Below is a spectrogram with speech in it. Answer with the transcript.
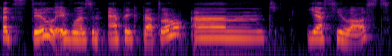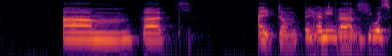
but still, it was an epic battle. And yes, he lost. Um, but I don't think I mean, that. he was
